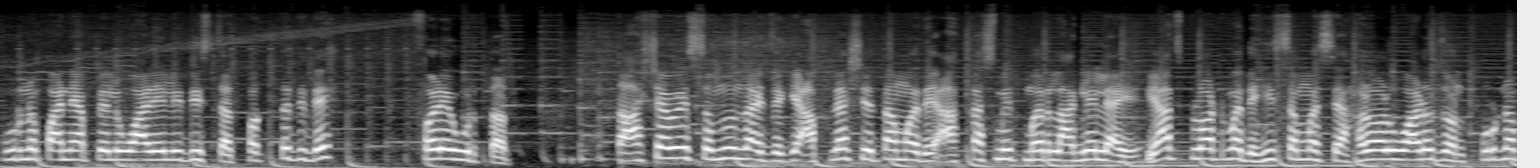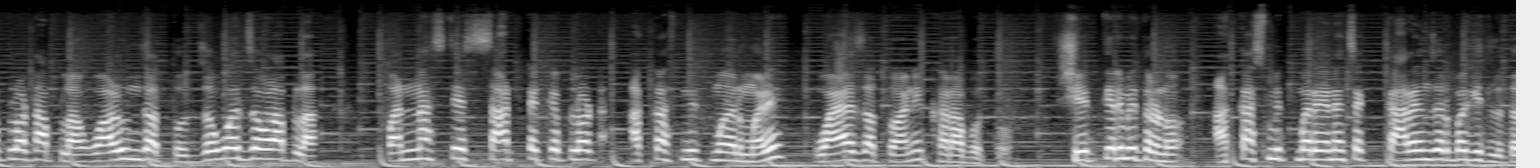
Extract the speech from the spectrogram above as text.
पूर्ण पाने आपल्याला वाळलेली दिसतात. फक्त तिथे फळे उरतात. तर अशा वेळेस समजून जायचं की आपल्या शेतामध्ये आकस्मिक मर लागलेले आहे. याच प्लॉटमध्ये ही समस्या हळूहळू वाढत जाऊन पूर्ण प्लॉट आपला वाळून जातो. जवळजवळ आपला पन्नास ते साठ टक्के प्लॉट आकस्मिक मरमुळे वाया जातो आणि खराब होतो. शेतकरी मित्रांनो आकस्मिक मर येण्याचं कारण जर बघितलं तर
